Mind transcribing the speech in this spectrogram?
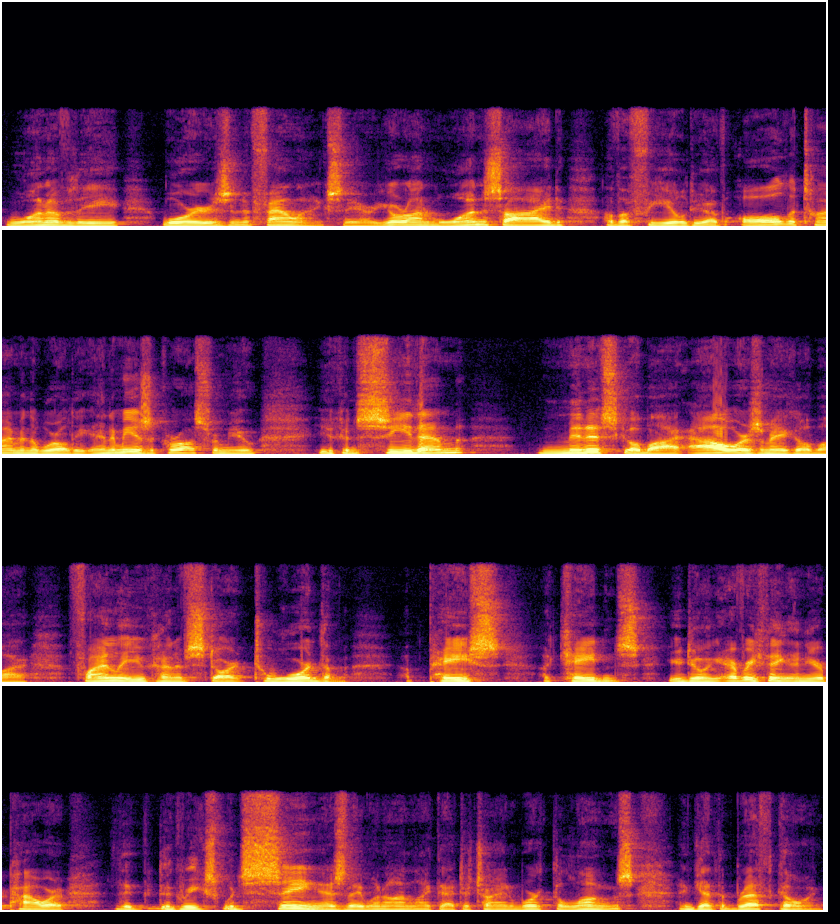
one of the warriors in the phalanx there, you're on one side of a field, you have all the time in the world, the enemy is across from you, you can see them, minutes go by, hours may go by, finally you kind of start toward them, a pace, a cadence, you're doing everything in your power the, the Greeks would sing as they went on like that to try and work the lungs and get the breath going.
